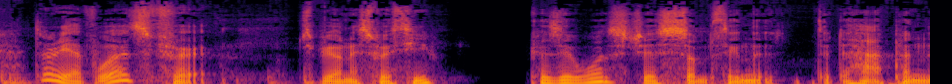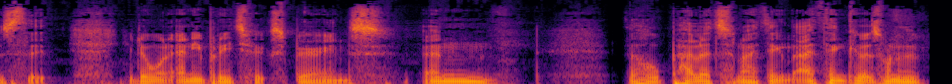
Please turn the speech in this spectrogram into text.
I don't really have words for it to be honest with you, because it was just something that, that happens that you don't want anybody to experience. And the whole peloton, I think, I think it was one of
